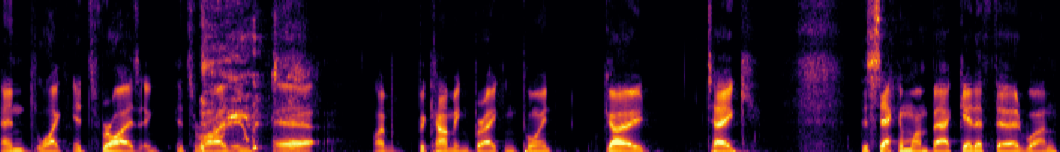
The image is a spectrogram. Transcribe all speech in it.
and like it's rising. It's rising. Yeah. I'm becoming breaking point. Go take the second one back, get a third one.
